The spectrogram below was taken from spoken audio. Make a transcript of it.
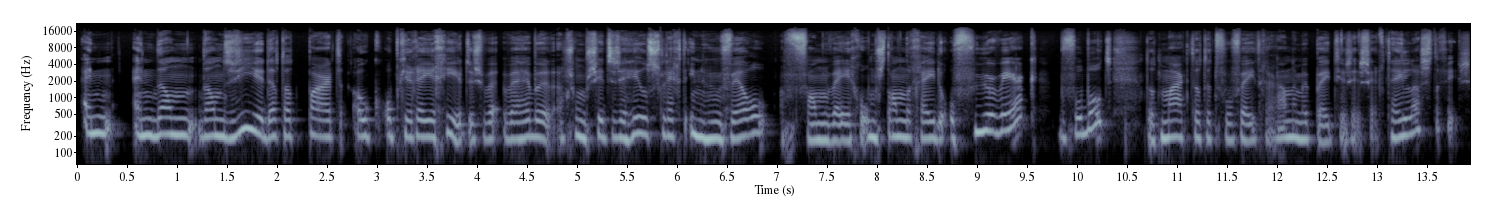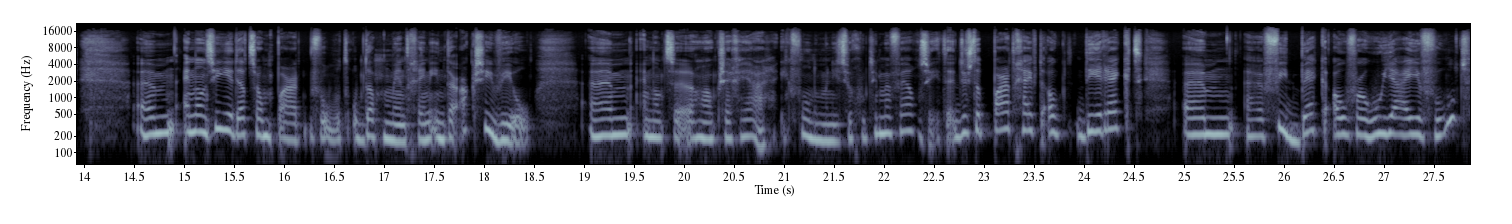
en en dan, dan zie je dat dat paard ook op je reageert. Dus we, we hebben, soms zitten ze heel slecht in hun vel vanwege omstandigheden of vuurwerk bijvoorbeeld. Dat maakt dat het voor veteranen met PTSS echt heel lastig is. Um, en dan zie je dat zo'n paard bijvoorbeeld op dat moment geen interactie wil. Um, en dat ze dan ook zeggen, ja, ik voelde me niet zo goed in mijn vel zitten. Dus dat paard geeft ook direct um, uh, feedback over hoe jij je voelt.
